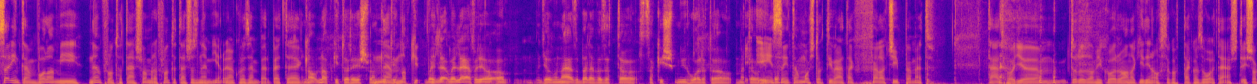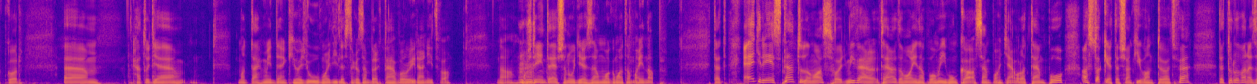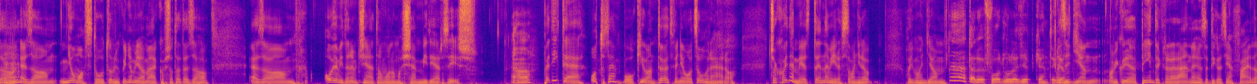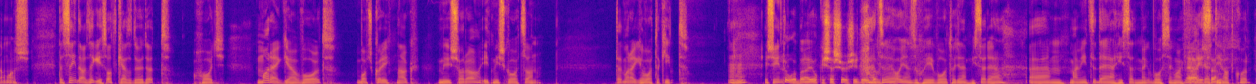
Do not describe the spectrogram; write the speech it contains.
Szerintem valami nem fronthatás van, mert a fronthatás az nem ilyen, olyankor az ember beteg. Na, napkitörés van. nem, tuti. napki... Vagy, le, vagy lehet, hogy a, a, ugye a NASA belevezette azt a kis műholdat a meteoritba. Én szerintem most aktiválták fel a csippemet. Tehát, hogy tudod, amikor annak idén osztogatták az oltást, és akkor öm, hát ugye mondták mindenki, hogy jó, majd így lesznek az emberek távolról irányítva. Na, uh-huh. most én teljesen úgy érzem magamat a mai nap. Tehát egyrészt nem tudom azt, hogy mivel telt a mai napom mi munka szempontjából a tempó, az tökéletesen ki van töltve, de tudod, van ez a, uh-huh. ez a nyomasztó, amikor nyomja a melkasatat, ez a, ez a olyan, mint nem csináltam volna ma semmi érzés. Aha. Pedig te, ott a tempó ki van töltve 8 órára. Csak hogy nem, érzt, nem éreztem annyira, hogy mondjam. Hát előfordul egyébként, igen. Ez egy ilyen, amikor ilyen péntekre ránehezedik, az ilyen fájdalmas. De szerintem az egész ott kezdődött, hogy ma reggel volt Bocskoriknak műsora itt Miskolcon. Tehát ma reggel voltak itt. Uh-huh. És én, ebben a jó kis esős időben. hát ö, olyan zuhé volt, hogy nem hiszed el, um, mármint, de elhiszed meg valószínűleg majd felkelti hatkor.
